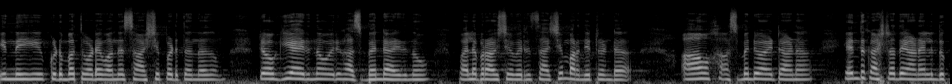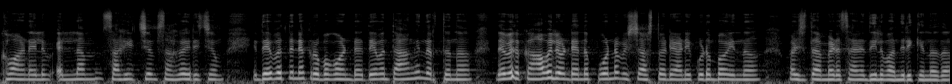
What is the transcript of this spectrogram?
ഇന്ന് ഈ കുടുംബത്തോടെ വന്ന് സാക്ഷ്യപ്പെടുത്തുന്നതും രോഗിയായിരുന്ന ഒരു ഹസ്ബൻഡായിരുന്നു. പല പ്രാവശ്യം അവർ സാക്ഷ്യം പറഞ്ഞിട്ടുണ്ട്. ആ ഹസ്ബൻഡുമായിട്ടാണ് എന്ത് കഷ്ടതയാണേലും ദുഃഖമാണേലും എല്ലാം സഹിച്ചും സഹകരിച്ചും ദൈവത്തിന്റെ കൃപ കൊണ്ട് ദൈവം താങ്ങി നിർത്തുന്ന ദൈവം കാവലുണ്ട് എന്ന പൂർണ വിശ്വാസത്തോടെയാണ് ഈ കുടുംബം ഇന്ന് പരിശുദ്ധ അമ്മയുടെ സന്നിധിയിൽ വന്നിരിക്കുന്നത്.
